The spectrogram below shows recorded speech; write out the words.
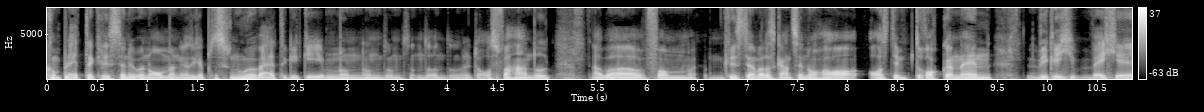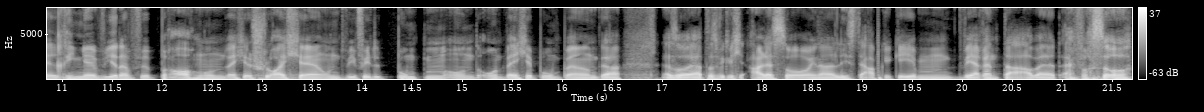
komplett der Christian übernommen. Also ich habe das nur weitergegeben und, und, und, und, und, halt ausverhandelt. Aber vom Christian war das ganze Know-how aus dem Trockenen, wirklich welche Ringe wir dafür brauchen und welche Schläuche und wie viel Pumpen und, und welche Pumpe. Und ja, also er hat das wirklich alles so in einer Liste abgegeben, während der Arbeit einfach so,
